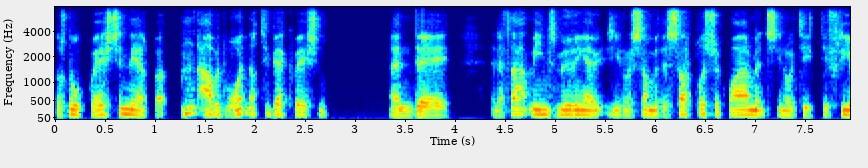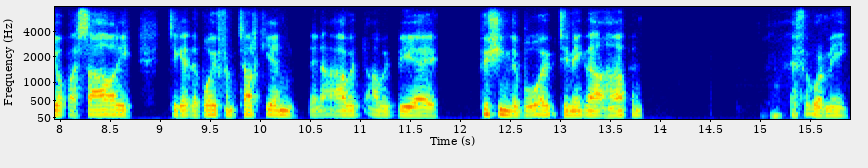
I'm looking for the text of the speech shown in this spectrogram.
there's no question there. But I would want there to be a question, and uh, and if that means moving out, you know, some of the surplus requirements, you know, to, to free up a salary to get the boy from Turkey in, then I would I would be uh, pushing the boat out to make that happen. If it were me.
